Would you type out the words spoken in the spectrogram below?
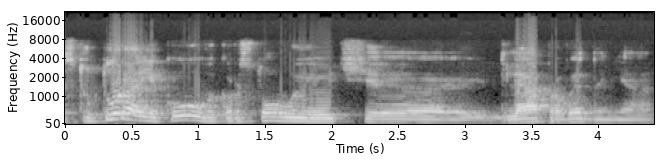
структура, яку використовують е, для проведення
